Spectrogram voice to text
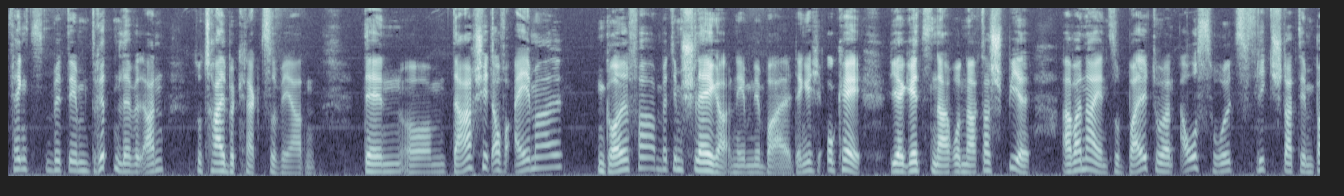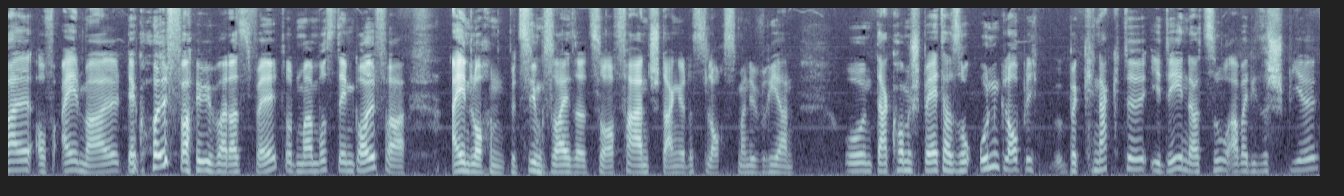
fängt es mit dem dritten Level an, total beknackt zu werden. Denn ähm, da steht auf einmal ein Golfer mit dem Schläger neben dem Ball. Denke ich, okay, die ergänzen nach und nach das Spiel. Aber nein, sobald du dann ausholst, fliegt statt dem Ball auf einmal der Golfer über das Feld und man muss den Golfer einlochen, beziehungsweise zur Fahnenstange des Lochs manövrieren. Und da kommen später so unglaublich beknackte Ideen dazu, aber dieses Spiel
